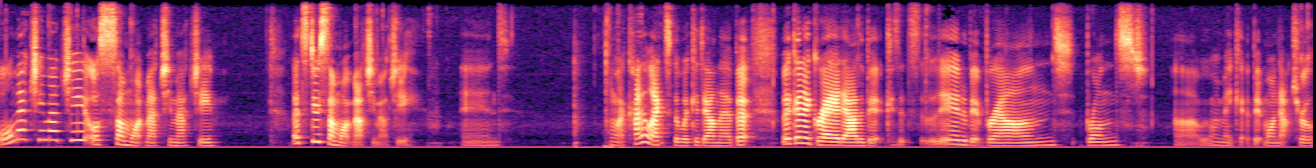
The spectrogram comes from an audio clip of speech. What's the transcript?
all matchy-matchy or somewhat matchy-matchy? Let's do somewhat matchy-matchy. And I kind of liked the wicker down there, but we're going to grey it out a bit because it's a little bit browned, bronzed. Uh, we want to make it a bit more natural.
